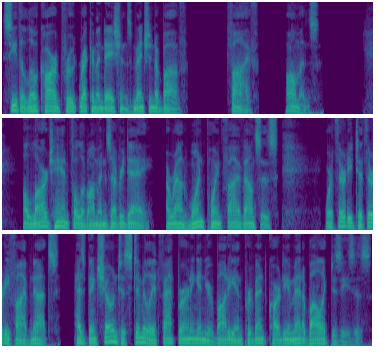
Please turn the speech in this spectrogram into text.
See the low-carb fruit recommendations mentioned above. 5. Almonds. A large handful of almonds every day, around 1.5 ounces, or 30 to 35 nuts, has been shown to stimulate fat burning in your body and prevent cardiometabolic diseases.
